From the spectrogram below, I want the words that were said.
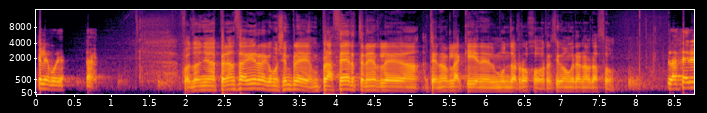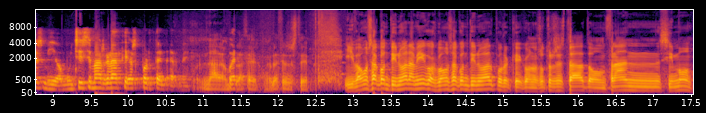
¿qué le voy a contar? Pues doña Esperanza Aguirre, como siempre, un placer tenerle, tenerla aquí en el Mundo Rojo. Reciba un gran abrazo placer es mío. Muchísimas gracias por tenerme. Nada, un placer. Gracias a usted. Y vamos a continuar, amigos, vamos a continuar porque con nosotros está don Fran Simón.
